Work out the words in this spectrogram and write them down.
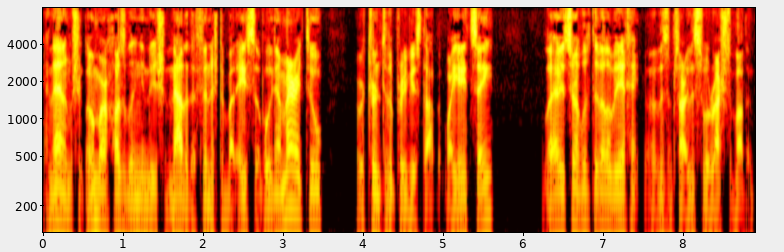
and then Gomar Chazling in now that they finished about Asa, who he got married to, return to the previous topic. Why yet say? Uh, this I'm sorry, this is what Rashi about them.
